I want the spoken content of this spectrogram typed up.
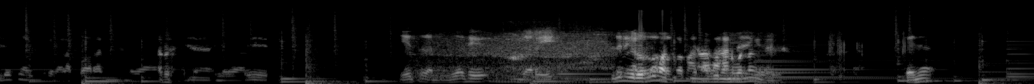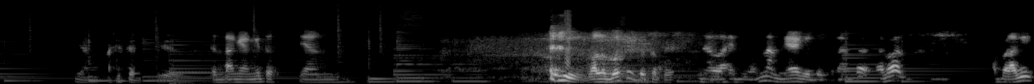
dia punya terima laporan harusnya ya itu kan gua sih dari jadi dari menurut lu masuk penyalahgunaan wewenang gitu. ya? kayaknya yang asisten iya tentang yang itu yang kalau gue sih tetap ya nyalahin menang ya gitu kenapa apa apalagi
